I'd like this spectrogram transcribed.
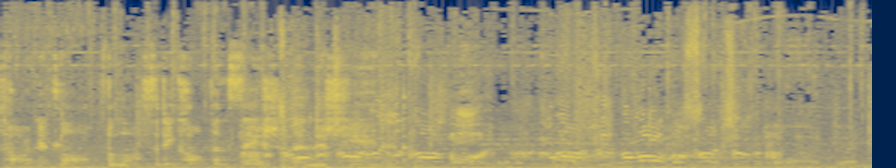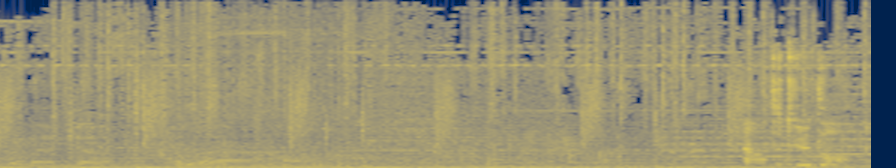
Target lock. Velocity compensation initiated. Altitude locked.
